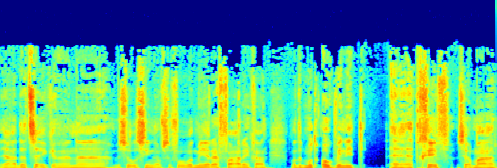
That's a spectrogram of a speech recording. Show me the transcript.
Ja, dat zeker. En eh, we zullen zien of ze voor wat meer ervaring gaan. Want het moet ook weer niet, hè, het gif, zeg maar,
